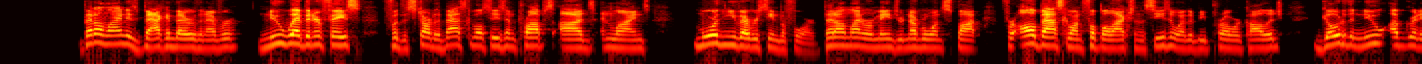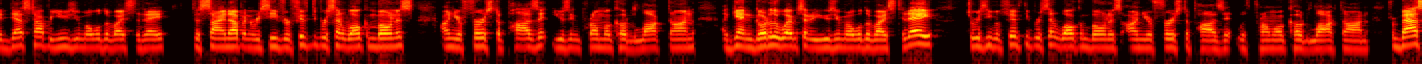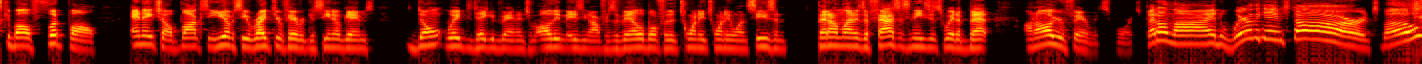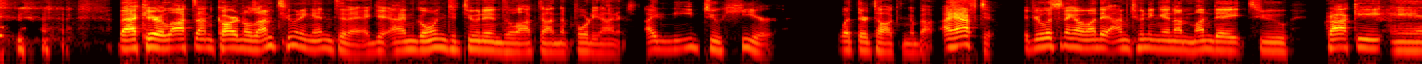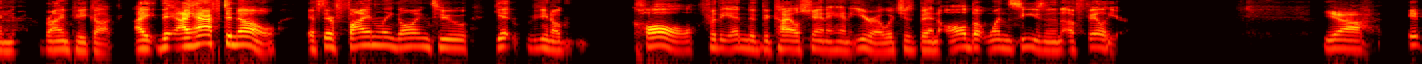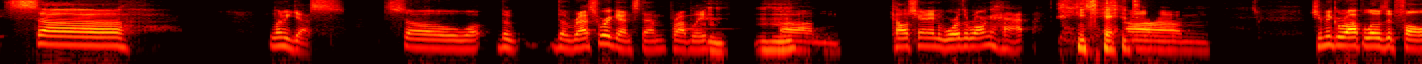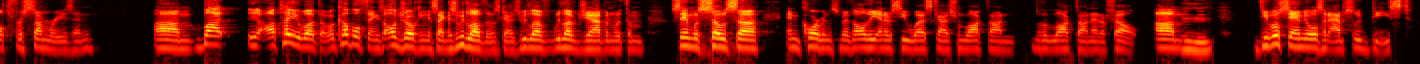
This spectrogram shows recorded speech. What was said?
Bet Online is back and better than ever. New web interface for the start of the basketball season, props, odds, and lines more than you've ever seen before. Bet Online remains your number one spot for all basketball and football action this season, whether it be pro or college. Go to the new upgraded desktop or use your mobile device today to sign up and receive your 50% welcome bonus on your first deposit using promo code locked on. Again, go to the website or use your mobile device today to receive a 50% welcome bonus on your first deposit with promo code locked on from basketball, football, NHL, boxing, UFC, right to your favorite casino games. Don't wait to take advantage of all the amazing offers available for the 2021 season. Bet online is the fastest and easiest way to bet on all your favorite sports. Bet online, where the game starts, Bo. Back here, Locked on Cardinals. I'm tuning in today. I'm going to tune in to Locked on the 49ers. I need to hear what they're talking about. I have to if you're listening on Monday, I'm tuning in on Monday to Crocky and Brian Peacock. I they, I have to know if they're finally going to get you know call for the end of the Kyle Shanahan era, which has been all but one season of failure. Yeah, it's uh let me guess. So the the rest were against them, probably. Mm-hmm. Um, Kyle Shanahan wore the wrong hat. he did. Um, Jimmy Garoppolo's at fault for some reason. Um, but you know, I'll tell you what though, a couple things. All joking aside, because we love those guys. We love we love jabbing with them. Same with Sosa and Corbin Smith, all the NFC West guys from Locked On Locked On NFL. Um, Mhm. Deebo Samuel is an absolute beast.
